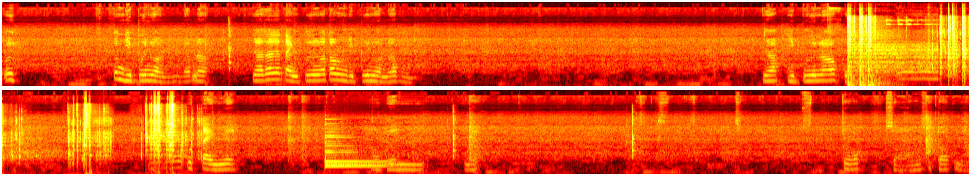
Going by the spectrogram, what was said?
เอ้ย ต้องหยิบปืนก่อนครับนะเนี่ยถ้าจะแต่งปืนก็ต้องหยิบปืนก่อนนะครับผมเนี่ยครับหยิบปืนแล้วกดแล้ว กดแต่งไงเอาเป็นเนี่ยสต็อกสองสต็อกหนึ่ง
